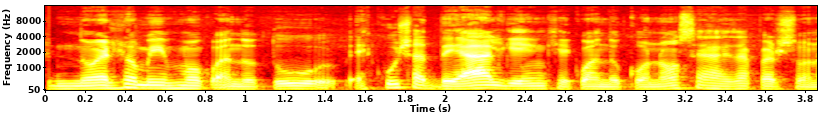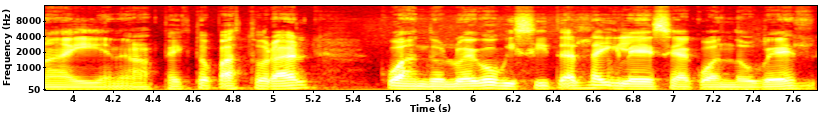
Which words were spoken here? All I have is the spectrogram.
No es lo mismo cuando tú escuchas de alguien que cuando conoces a esa persona y en el aspecto pastoral, cuando luego visitas la iglesia, cuando ves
